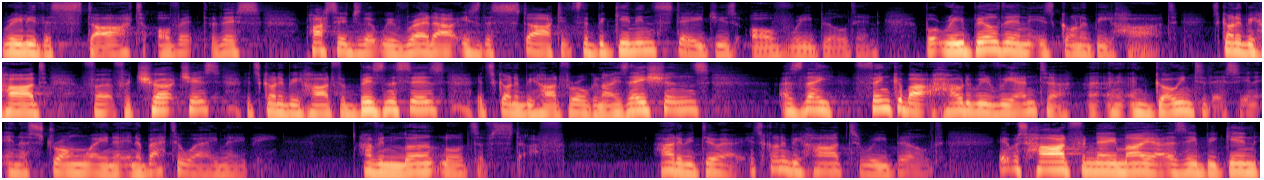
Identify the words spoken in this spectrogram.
really the start of it. This passage that we've read out is the start, it's the beginning stages of rebuilding. But rebuilding is going to be hard. It's going to be hard for, for churches, it's going to be hard for businesses, it's going to be hard for organizations as they think about how do we re enter and, and, go into this in, in a strong way, in a, in a better way, maybe, having learnt loads of stuff. How do we do it? It's going to be hard to rebuild. It was hard for Nehemiah as he began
